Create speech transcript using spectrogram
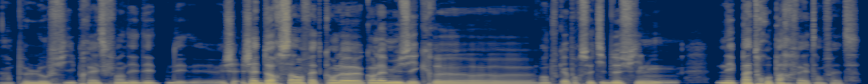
un peu lofi presque. Enfin, des, des, J'adore ça en fait quand, le, quand la musique, euh, en tout cas pour ce type de film, n'est pas trop parfaite en fait.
